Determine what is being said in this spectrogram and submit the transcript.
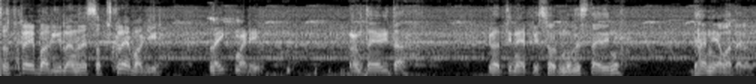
ಸಬ್ಸ್ಕ್ರೈಬ್ ಆಗಿಲ್ಲ ಅಂದರೆ ಸಬ್ಸ್ಕ್ರೈಬ್ ಆಗಿ, ಲೈಕ್ ಮಾಡಿ ಅಂತ ಹೇಳ್ತಾ ಇವತ್ತಿನ ಎಪಿಸೋಡ್ ಮುಗಿಸ್ತಾ ಇದ್ದೀನಿ. ಧನ್ಯವಾದಗಳು.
